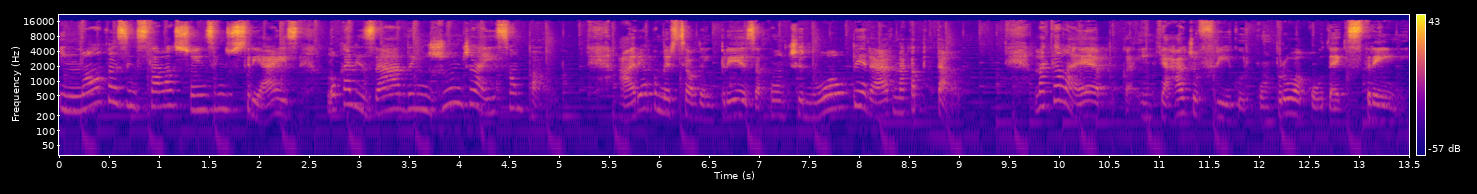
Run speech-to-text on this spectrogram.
em novas instalações industriais localizadas em Jundiaí, São Paulo. A área comercial da empresa continua a operar na capital. Naquela época em que a Rádio Frigor comprou a Coldex Trane,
